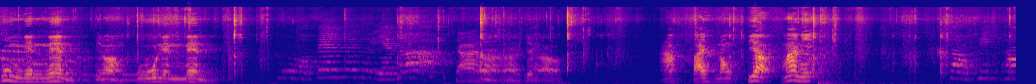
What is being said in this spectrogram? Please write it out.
กุ้งเน้นๆพี่น้องปูเน้นปูของแฟนในตู้เย็นเด้อจ้าๆอ่าอ่าจังเอาอะไปน้องเปรี้ยวมานี่ ช่องฟิตพ่อ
